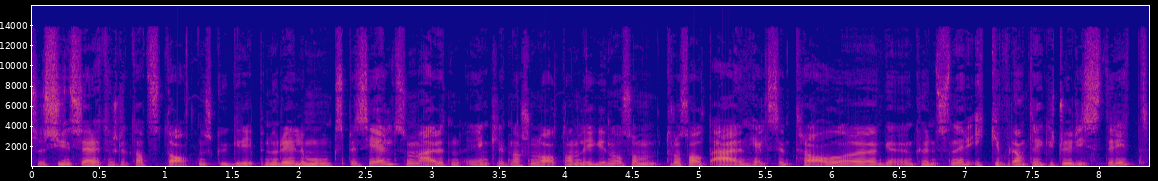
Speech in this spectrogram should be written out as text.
så syns jeg rett og slett at staten skulle gripe når det gjelder Munch spesielt, som er et, egentlig et nasjonalt anliggende, og som tross alt er en helt sentral øh, kunstner. Ikke fordi han trekker turister hit,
